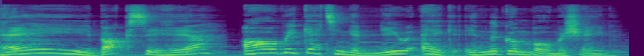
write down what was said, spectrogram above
Hey, Boxy here. Are we getting a new egg in the gumball machine?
